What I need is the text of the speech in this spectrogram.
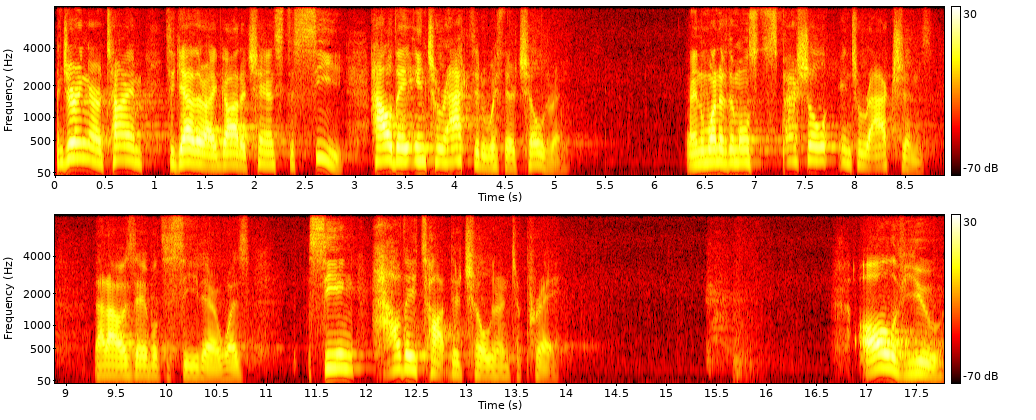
And during our time together, I got a chance to see how they interacted with their children. And one of the most special interactions that I was able to see there was seeing how they taught their children to pray. All of you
